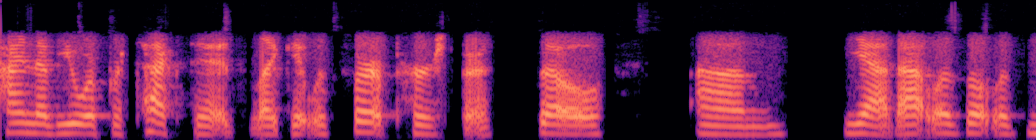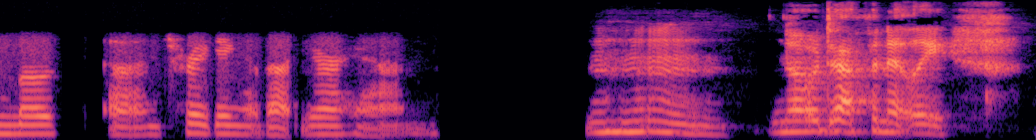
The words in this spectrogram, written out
kind of you were protected, like it was for a purpose. So, um, yeah, that was what was most uh, intriguing about your hand. Mm-hmm. No, definitely.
